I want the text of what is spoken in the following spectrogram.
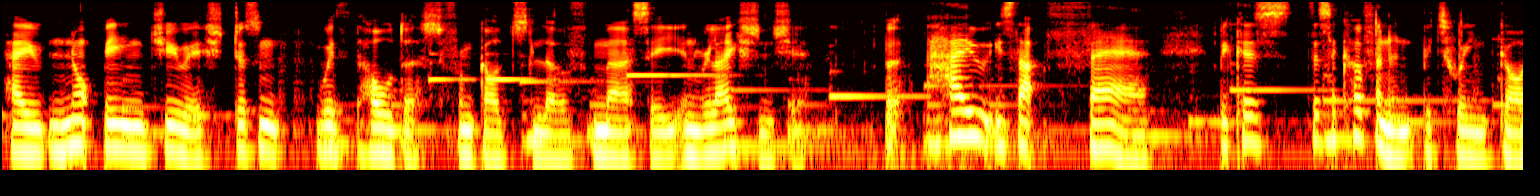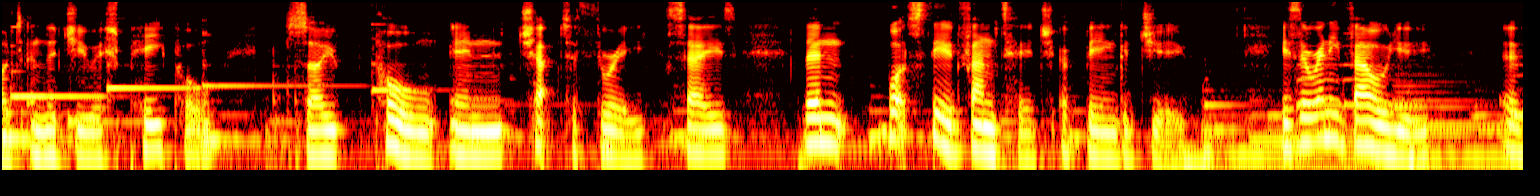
how not being Jewish doesn't withhold us from God's love, mercy, and relationship. But how is that fair? Because there's a covenant between God and the Jewish people. So, Paul in chapter 3 says, Then what's the advantage of being a Jew? Is there any value of,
